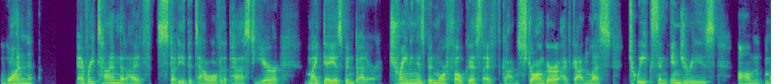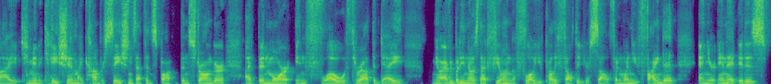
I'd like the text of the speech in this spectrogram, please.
one every time that i've studied the tao over the past year my day has been better. Training has been more focused. I've gotten stronger. I've gotten less tweaks and injuries. Um, my communication, my conversations have been, sp- been stronger. I've been more in flow throughout the day. You know, everybody knows that feeling of flow. You've probably felt it yourself. And when you find it and you're in it, it is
